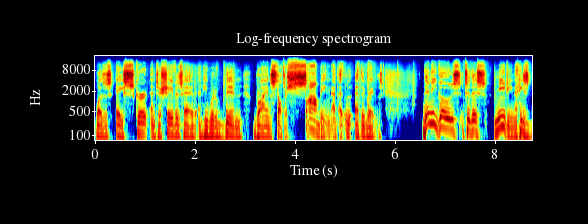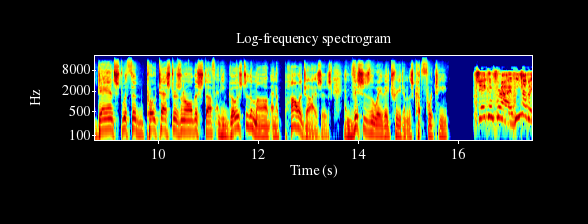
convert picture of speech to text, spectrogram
was a skirt and to shave his head, and he would have been Brian Stelter, sobbing at, at, at the grave of this. Then he goes to this meeting. He's danced with the protesters and all this stuff, and he goes to the mob and apologizes. And this is the way they treat him. This cut 14. Jacob Frey, we have a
